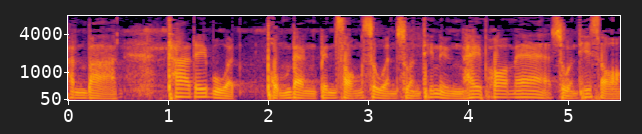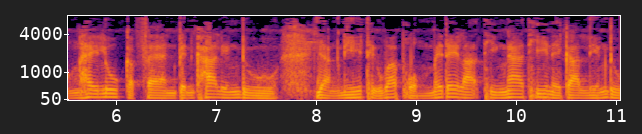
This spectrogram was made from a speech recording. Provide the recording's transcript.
พันบาท ถ้าได้บวชผมแบ่งเป็นสองส่วนส่วนที่หนึ่งให้พ่อแม่ส่วนที่สองให้ลูกกับแฟนเป็นค่าเลี้ยงดู อย่างนี้ถือว่าผมไม่ได้ละทิ้งหน้าที่ในการเลี้ยงดู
